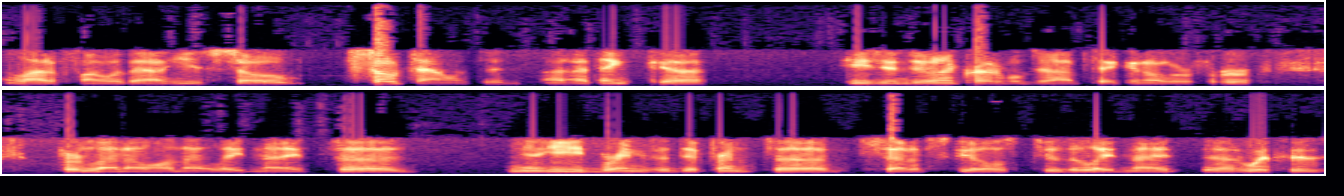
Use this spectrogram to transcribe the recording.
a lot of fun with that. He's so so talented. I think uh, he's going to do an incredible job taking over for for Leno on that late night. Uh, you know, he brings a different uh, set of skills to the late night uh, with his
